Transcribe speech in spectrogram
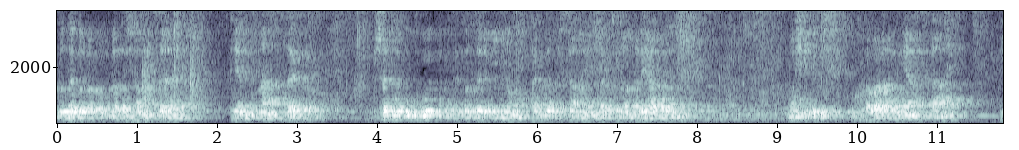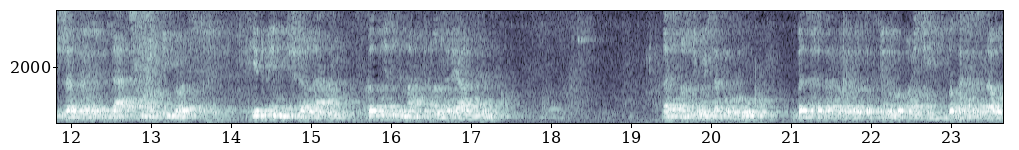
lutego roku 2015. Przed upływem terminu, tak zapisane jest w akcie notarialnym, musi być uchwała Rady Miasta, żeby dać możliwość firmie Michelin, zgodnie z tym aktem notarialnym, dać możliwość zakupu bezprzetargowego tych nieruchomości, bo tak zostało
